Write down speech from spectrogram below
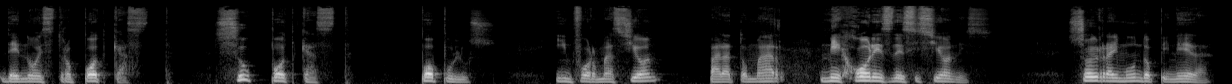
de nuestro podcast, su podcast, Populus, información para tomar mejores decisiones. Soy Raimundo Pineda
